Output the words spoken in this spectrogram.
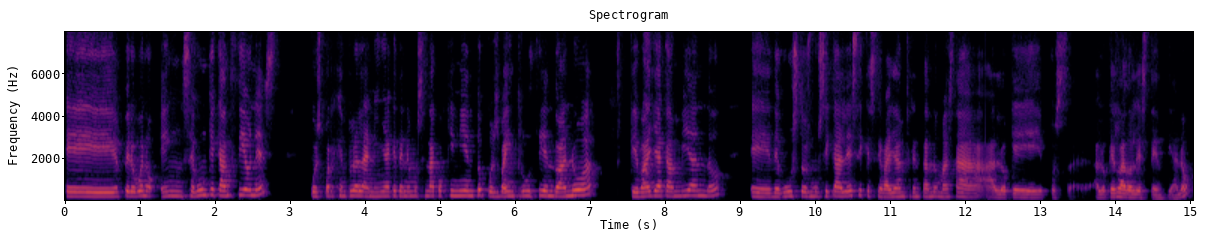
eh, pero bueno, en según qué canciones, pues por ejemplo la niña que tenemos en acogimiento pues va introduciendo a Noah que vaya cambiando eh, de gustos musicales y que se vaya enfrentando más a, a, lo que, pues, a lo que es la adolescencia, ¿no?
